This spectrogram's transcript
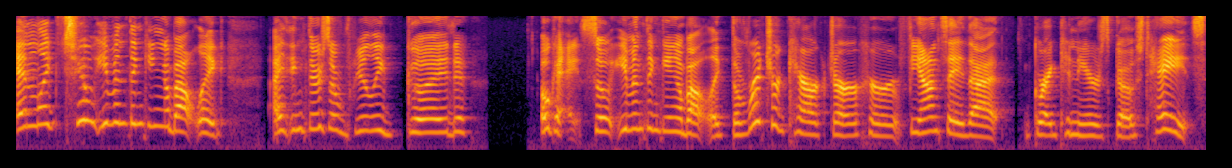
And like too, even thinking about like I think there's a really good Okay, so even thinking about like the Richard character, her fiance that Greg Kinnear's ghost hates,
